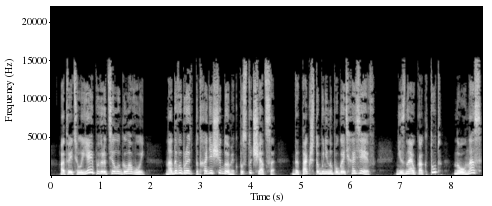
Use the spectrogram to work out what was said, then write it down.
— ответила я и повертела головой. «Надо выбрать подходящий домик, постучаться. Да так, чтобы не напугать хозяев. Не знаю, как тут, но у нас,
